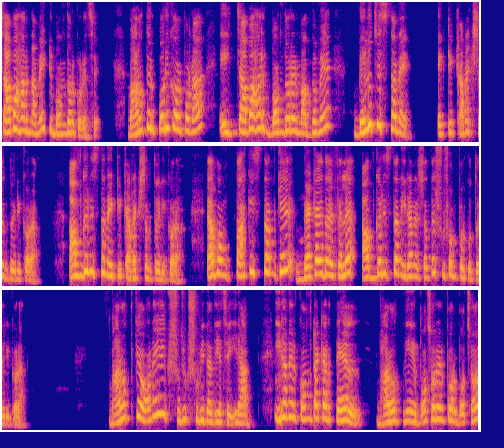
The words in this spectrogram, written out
চাবাহার নামে একটি বন্দর করেছে। ভারতের পরিকল্পনা এই চাবাহার বন্দরের মাধ্যমে বেলুচিস্তানে একটি কানেকশন তৈরি করা, আফগানিস্তানে একটি কানেকশন তৈরি করা এবং পাকিস্তানকে বেকায়দায় ফেলে আফগানিস্তান ইরানের সাথে সুসম্পর্ক তৈরি করা। ভারতকে অনেক সুযোগ সুবিধা দিয়েছে ইরান। ইরানের কম টাকার তেল ভারত নিয়ে বছরের পর বছর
